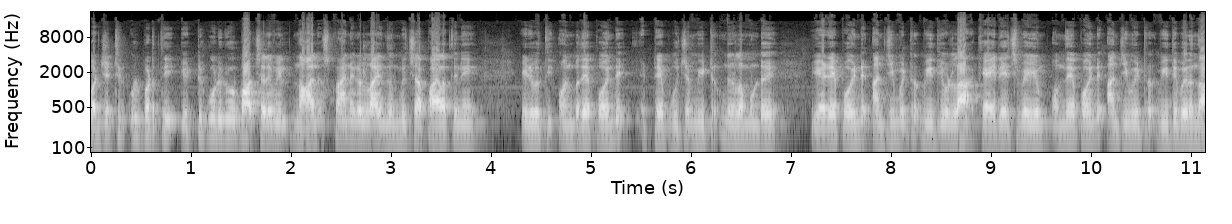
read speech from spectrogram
ബഡ്ജറ്റിൽ ഉൾപ്പെടുത്തി എട്ട് കോടി രൂപ ചെലവിൽ നാല് സ്പാനുകളിലായി നിർമ്മിച്ച പാലത്തിന് എഴുപത്തി ഒൻപത് പോയിന്റ് എട്ട് പൂജ്യം മീറ്റർ നീളമുണ്ട്. ഏഴ് പോയിന്റ് അഞ്ച് മീറ്റർ വീതിയുള്ള കാരേജ് വേയും ഒന്നേ പോയിന്റ് അഞ്ച് മീറ്റർ വീതി വരുന്ന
